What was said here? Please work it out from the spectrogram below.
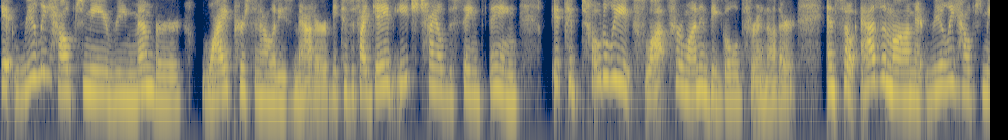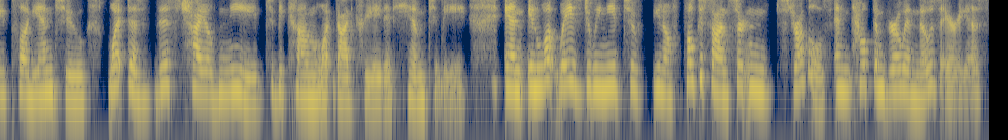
it really helped me remember why personalities matter because if I gave each child the same thing, it could totally flop for one and be gold for another. And so as a mom, it really helped me plug into what does this child need to become what God created him to be? And in what ways do we need to, you know, focus on certain struggles and help them grow in those areas?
